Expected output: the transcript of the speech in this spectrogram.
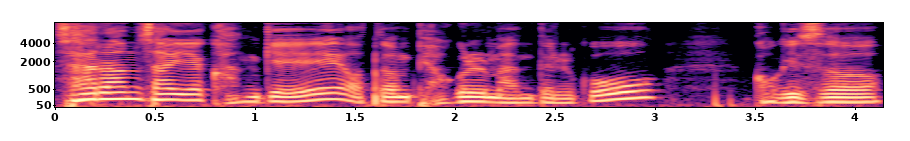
사람 사이의 관계에 어떤 벽을 만들고 거기서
